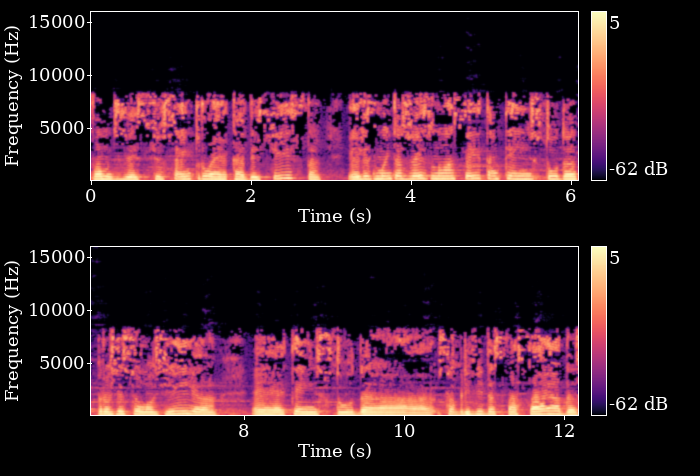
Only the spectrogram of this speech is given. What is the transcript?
vamos dizer, se o centro é kardecista, eles muitas vezes não aceitam quem estuda projeciologia, é, quem estuda sobre vidas passadas,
